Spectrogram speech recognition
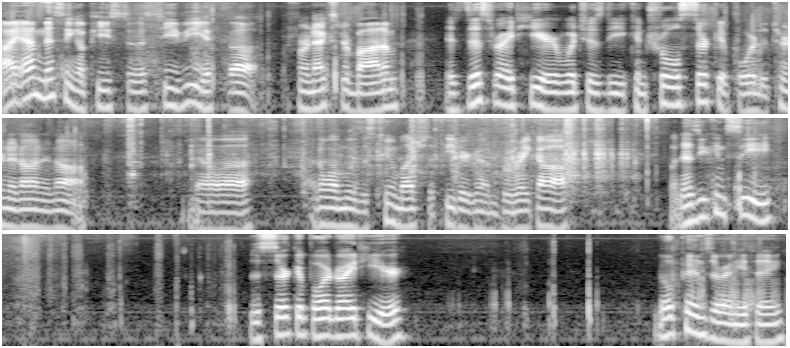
I am missing a piece to this TV if uh, for an extra bottom. Is this right here, which is the control circuit board to turn it on and off. Now, uh, I don't want to move this too much. The feet are going to break off. But as you can see, this circuit board right here, no pins or anything.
